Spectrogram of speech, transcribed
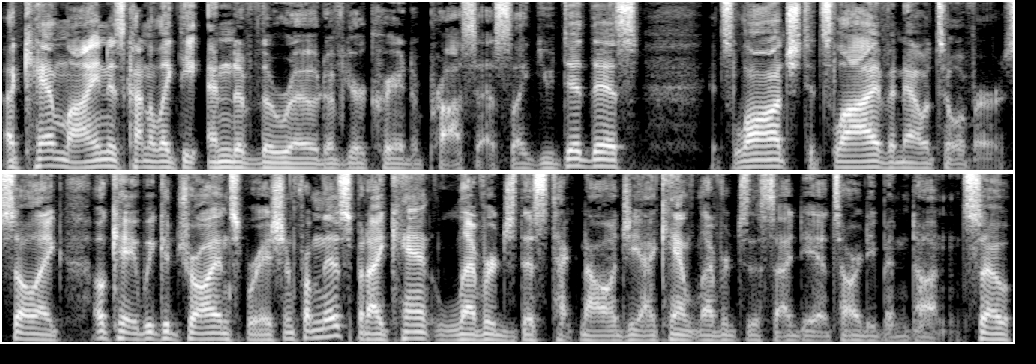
a Cannes Lion is kind of like the end of the road of your creative process. Like you did this, it's launched, it's live, and now it's over. So like, okay, we could draw inspiration from this, but I can't leverage this technology. I can't leverage this idea. It's already been done. So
